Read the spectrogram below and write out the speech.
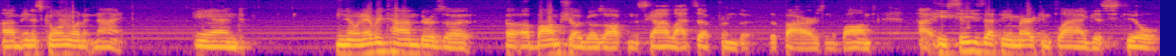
um, and it's going on at night. And you know, and every time there's a a bombshell goes off and the sky lights up from the, the fires and the bombs, uh, he sees that the American flag is still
